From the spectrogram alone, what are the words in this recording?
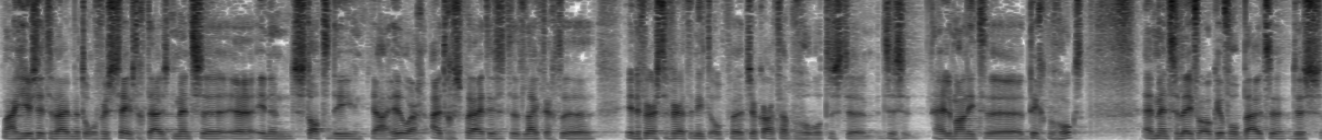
Maar hier zitten wij met ongeveer 70.000 mensen in een stad die ja, heel erg uitgespreid is. Het, lijkt echt in de verste verte niet op Jakarta bijvoorbeeld. Dus de, het is helemaal niet dicht bevolkt. En mensen leven ook heel veel buiten. Dus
